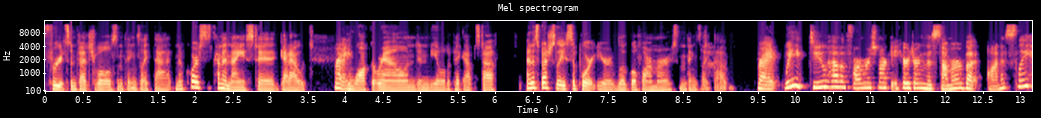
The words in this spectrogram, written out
fruits and vegetables and things like that. And of course, it's kind of nice to get out Right. and walk around and be able to pick up stuff and especially support your local farmers and things like that. Right. We do have a farmer's market here during the summer, but honestly,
